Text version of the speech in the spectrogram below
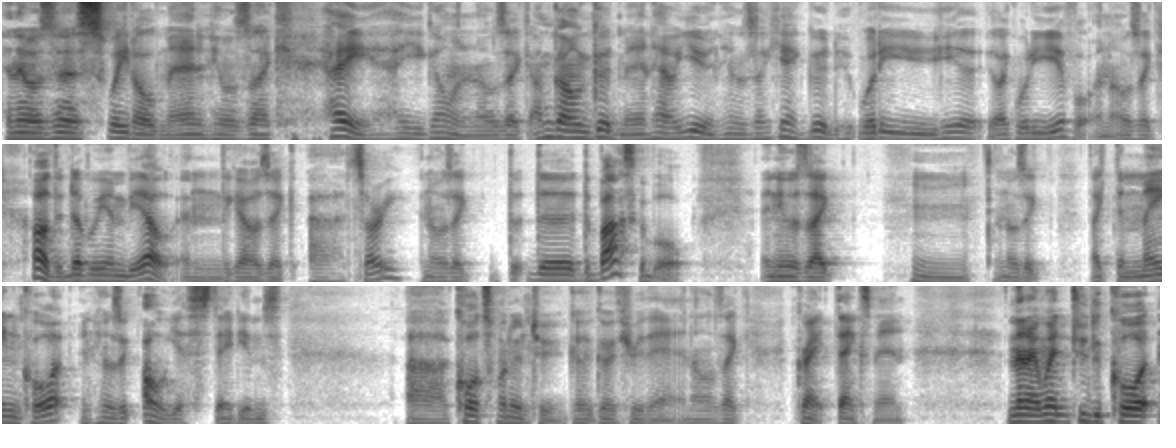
and there was a sweet old man, and he was like, "Hey, how you going?" And I was like, "I'm going good, man. How are you?" And he was like, "Yeah, good. What are you here? Like, what are you here for?" And I was like, "Oh, the WNBL." And the guy was like, uh, "Sorry." And I was like, "The the, basketball." And he was like, "Hmm." And I was like, "Like the main court?" And he was like, "Oh yes, stadiums, uh, courts one and two. Go go through there." And I was like, "Great, thanks, man." And then I went to the court,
